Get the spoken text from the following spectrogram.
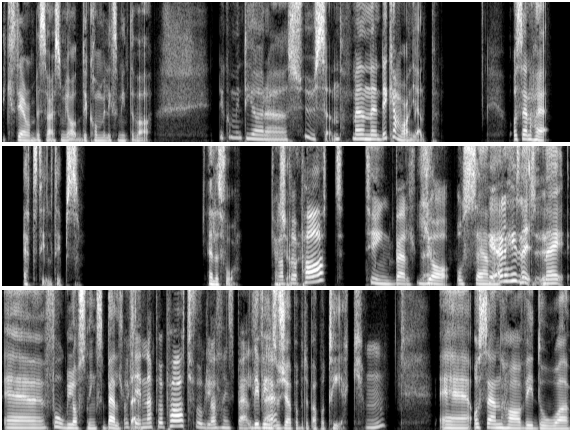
extrema besvär som jag, det kommer liksom inte vara det kommer inte göra susen. Men eh, det kan vara en hjälp. Och sen har jag ett till tips. Eller två. Naprapat, tyngdbälte. Ja, och sen... Eller heter nej, det- nej eh, foglossningsbälte. Okej, naprapat, foglossningsbälte. Det finns att köpa på typ apotek. Mm. Eh, och sen har vi då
